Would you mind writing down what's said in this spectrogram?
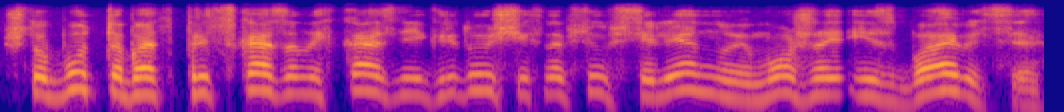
что будто бы от предсказанных казней, грядущих на всю вселенную, можно избавиться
